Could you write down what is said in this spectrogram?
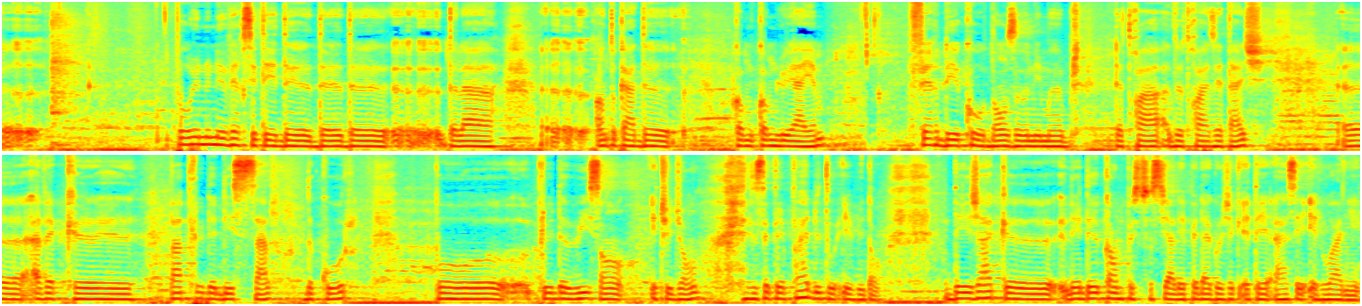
euh, pour une université de, de, de, de la. Euh, en tout cas, de, comme, comme l'UAM, faire des cours dans un immeuble de trois, de trois étages, euh, avec euh, pas plus de 10 salles de cours pour plus de 800 étudiants, c'était pas du tout évident. Déjà que les deux campus social et pédagogique étaient assez éloignés.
